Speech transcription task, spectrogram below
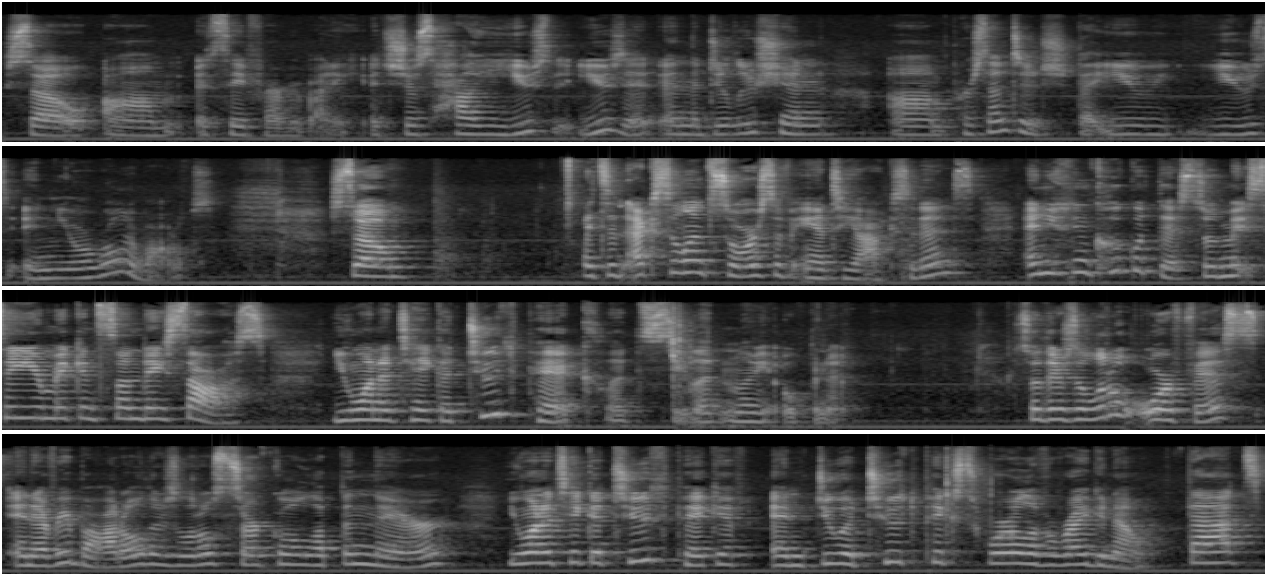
So um, it's safe for everybody. It's just how you use it, use it and the dilution um, percentage that you use in your roller bottles. So it's an excellent source of antioxidants and you can cook with this. So say you're making Sunday sauce. You want to take a toothpick. Let's see, let, let me open it. So there's a little orifice in every bottle. There's a little circle up in there. You want to take a toothpick if, and do a toothpick swirl of oregano. That's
